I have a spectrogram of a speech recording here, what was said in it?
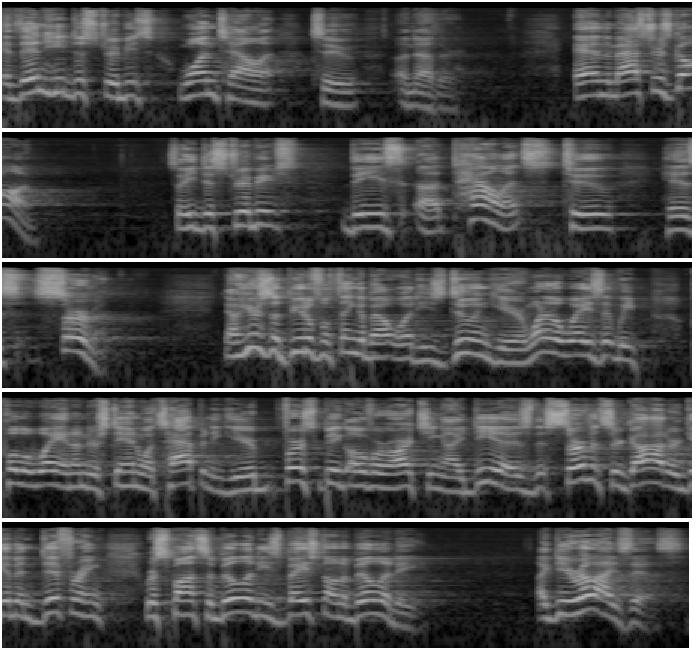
and then he distributes one talent to another. And the master's gone. So he distributes these uh, talents to his servant. Now, here's the beautiful thing about what he's doing here. One of the ways that we pull away and understand what's happening here, first big overarching idea is that servants of God are given differing responsibilities based on ability. Like, do you realize this?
